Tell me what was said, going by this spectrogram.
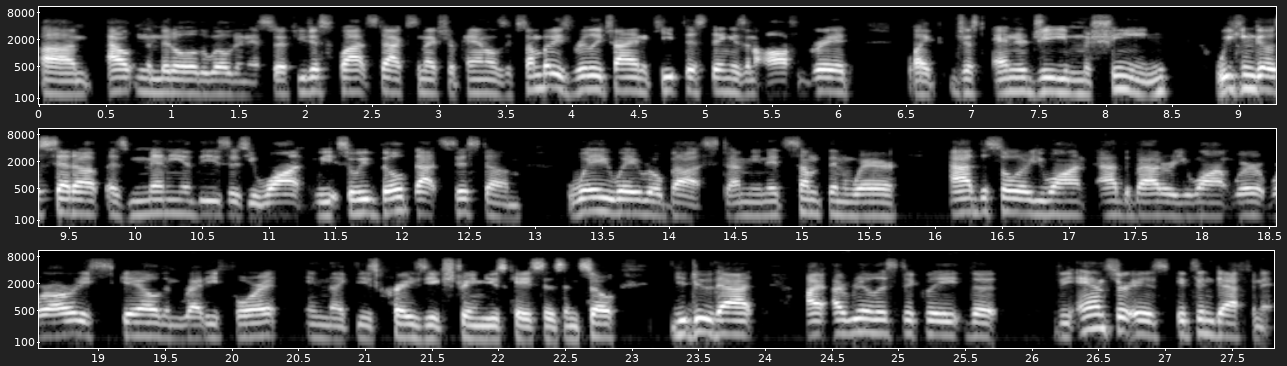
um, out in the middle of the wilderness. So if you just flat stack some extra panels, if somebody's really trying to keep this thing as an off grid, like just energy machine, we can go set up as many of these as you want. We so we built that system way way robust. I mean, it's something where add the solar you want, add the battery you want. We're we're already scaled and ready for it in like these crazy extreme use cases. And so you do that. I, I realistically the the answer is it's indefinite.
